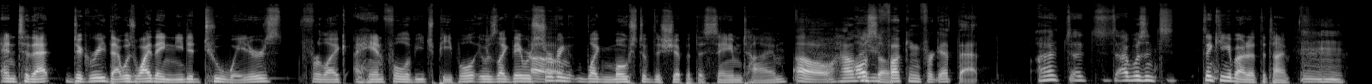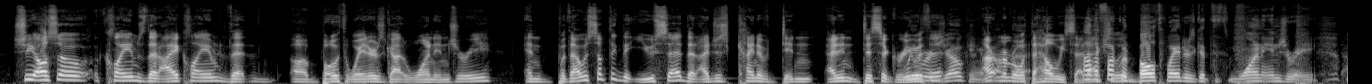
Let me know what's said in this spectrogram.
and to that degree, that was why they needed two waiters for like a handful of each people. It was like they were Oh. serving like most of the ship at the same time. Oh, how did Also- you fucking forget that? I, I, I wasn't thinking about it at the time. Mm-hmm. She also claims that I claimed that uh, both waiters got one injury, and but that was something that you said that I just kind of didn't. I didn't disagree with. We with were it. joking I don't remember what the hell we said. How the fuck would both waiters get this one injury?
